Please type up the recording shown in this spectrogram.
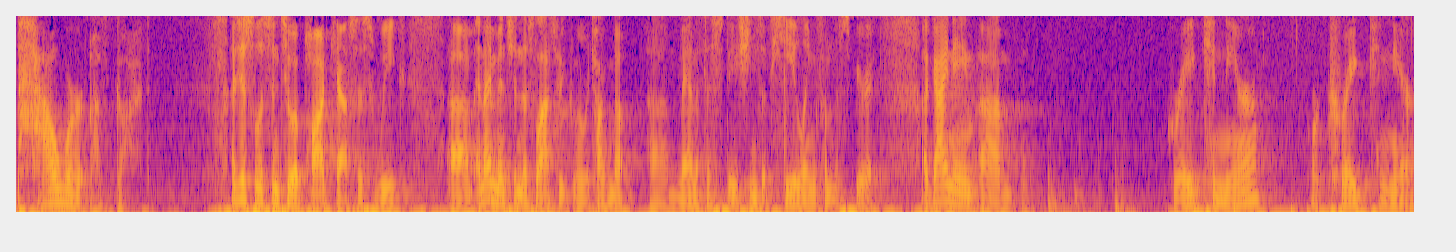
power of God. I just listened to a podcast this week, um, and I mentioned this last week when we were talking about uh, manifestations of healing from the Spirit. A guy named um, Greg Kinnear or Craig Kinnear?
